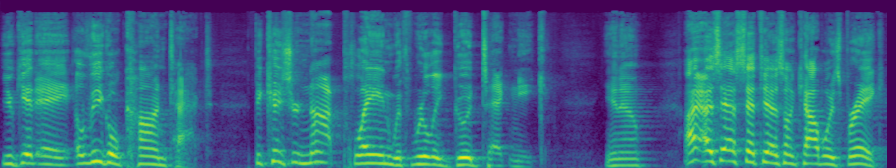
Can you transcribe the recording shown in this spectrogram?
you get a illegal contact because you're not playing with really good technique, you know. I, I was asked that to us on Cowboys break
